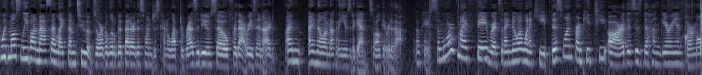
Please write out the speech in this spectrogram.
With most leave-on masks, I like them to absorb a little bit better. This one just kind of left a residue. So for that reason, I, I, I know I'm not going to use it again. So I'll get rid of that. Okay, some more of my favorites that I know I want to keep. This one from PTR. This is the Hungarian Thermal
